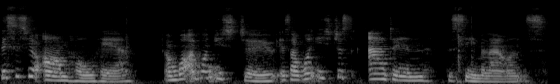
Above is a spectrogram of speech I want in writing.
this is your armhole here. And what I want you to do is I want you to just add in the seam allowance.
